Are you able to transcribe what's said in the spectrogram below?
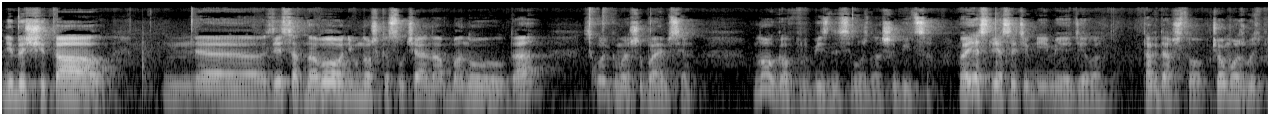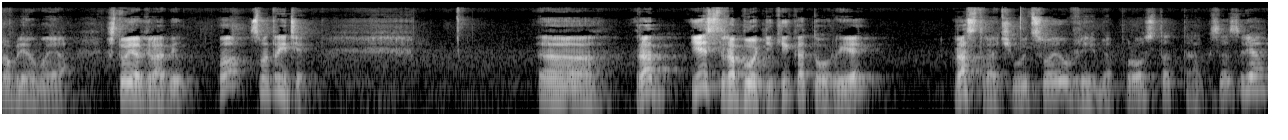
не досчитал, э, здесь одного немножко случайно обманул, да? Сколько мы ошибаемся? Много в бизнесе можно ошибиться. Но а если я с этим не имею дела, тогда что? В чем может быть проблема моя? Что я грабил? О, смотрите. Э, раб, есть работники, которые растрачивают свое время просто так, зазря.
